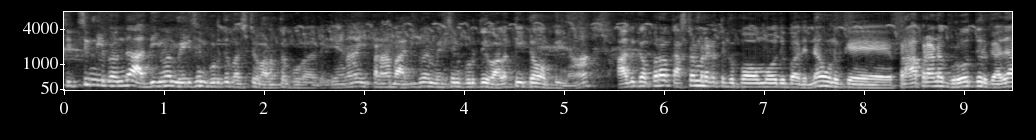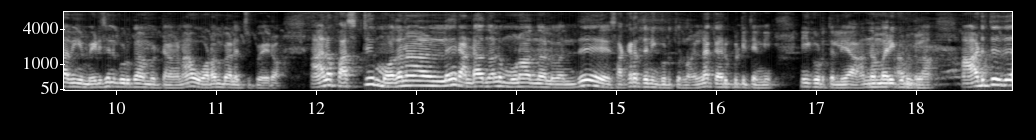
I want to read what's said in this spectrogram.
சிக்ஸுங்களுக்கு வந்து அதிகமாக மெடிசன் கொடுத்து ஃபஸ்ட்டு வளர்த்தக்கூடாது. ஏன்னா இப்போ நம்ம அதிகமாக மெடிசன் கொடுத்து வளர்த்திட்டோம் அப்படின்னா அதுக்கப்புறம் கஸ்டமர் இடத்துக்கு போகும்போது பார்த்தீங்கன்னா உனக்கு ப்ராப்பரான growth இருக்காது. அவங்க மெடிசன் கொடுக்காம விட்டாங்கன்னா உடம்பு இழைச்சி போயிடும் அதனால் ஃபஸ்ட்டு முத நாள் ரெண்டாவது நாள் மூணாவது நாள் வந்து சக்கரை தண்ணி கொடுத்துடணும். இல்லை கருப்பட்டி தண்ணி. நீ கொடுத்த இல்லையா அந்த மாதிரி கொடுக்கலாம். அடுத்தது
